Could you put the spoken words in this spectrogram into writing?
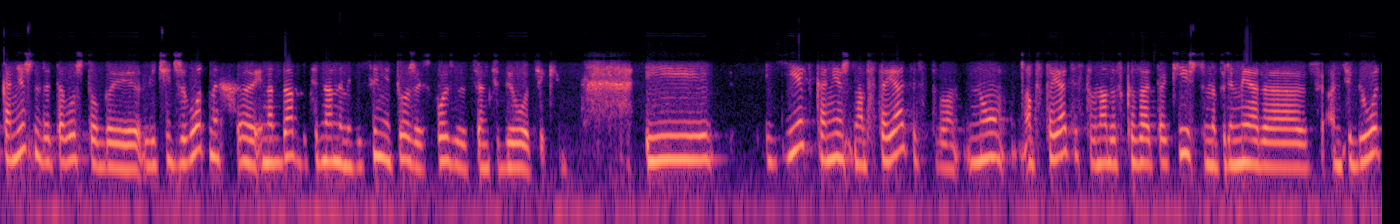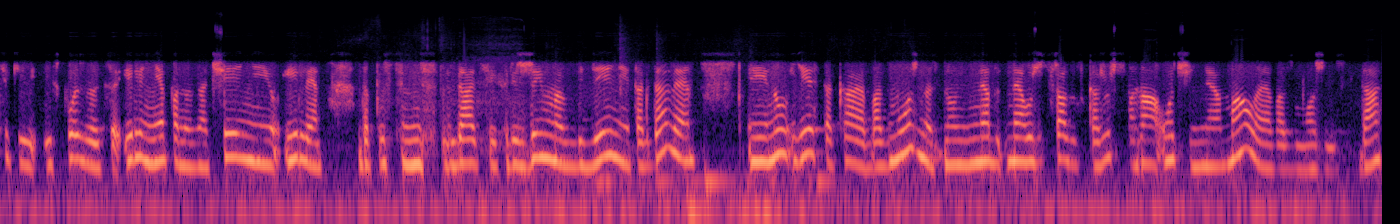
конечно, для того, чтобы лечить животных, э, иногда в ветеринарной медицине тоже используются антибиотики. И есть, конечно, обстоятельства, но обстоятельства, надо сказать, такие, что, например, э, антибиотики используются или не по назначению, или, допустим, не соблюдать их режима введения и так далее. И, ну, есть такая возможность, но я, я уже сразу скажу, что она очень малая возможность, да,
